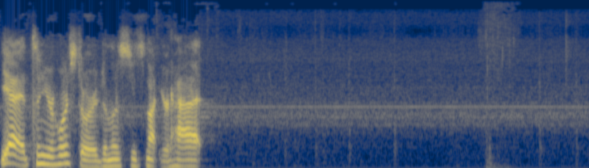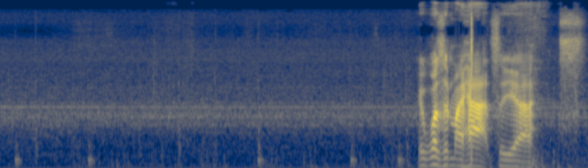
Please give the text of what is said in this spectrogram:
Yeah, it's in your horse storage unless it's not your hat. It wasn't my hat, so yeah. It's- It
